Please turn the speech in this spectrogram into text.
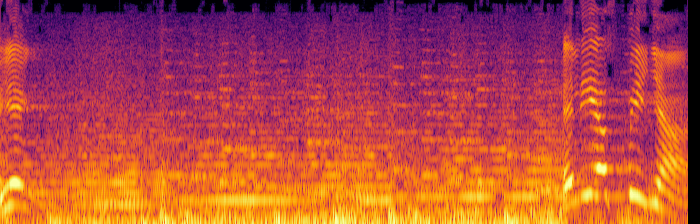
Bien. Elías Piña.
